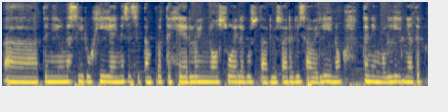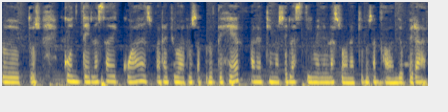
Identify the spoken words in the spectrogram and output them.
ha tenido una cirugía y necesitan protegerlo y no suele gustarle usar el isabelino, tenemos líneas de productos con telas adecuadas para ayudarlos a proteger para que no se lastimen en la zona que los acaban de operar.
